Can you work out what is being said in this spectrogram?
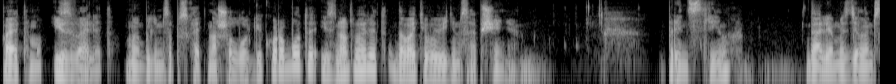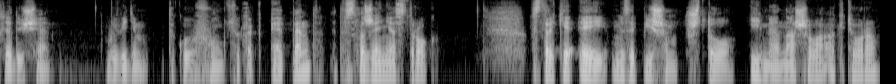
Поэтому is valid мы будем запускать нашу логику работы. Is not valid давайте выведем сообщение. Print string. Далее мы сделаем следующее. Выведем такую функцию, как append. Это сложение строк. В строке A мы запишем, что имя нашего актера,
